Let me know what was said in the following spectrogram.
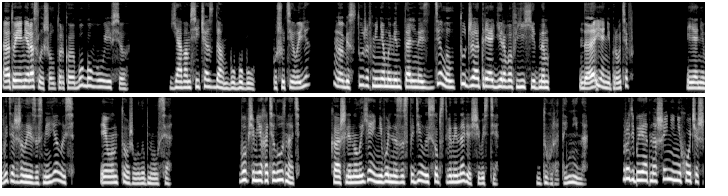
А то я не расслышал, только бу-бу-бу и все. «Я вам сейчас дам бу-бу-бу», — пошутила я, но Бестужев меня моментально сделал, тут же отреагировав ехидным. «Да, я не против». Я не выдержала и засмеялась, и он тоже улыбнулся. «В общем, я хотела узнать». Кашлянула я и невольно застыдилась собственной навязчивости. «Дура ты, Нина. Вроде бы и отношений не хочешь,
